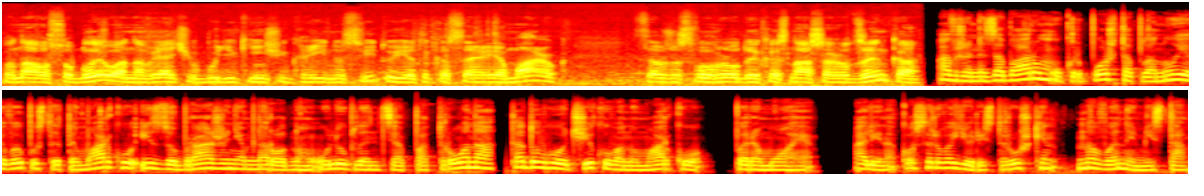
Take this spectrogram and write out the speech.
вона особлива. Навряд чи в будь-якій іншій країні світу є така серія марок. Це вже свого роду якась наша родзинка. А вже незабаром Укрпошта планує випустити марку із зображенням народного улюбленця патрона та довгоочікувану марку перемоги. Аліна Косарова, Юрій Старушкін. Новини міста.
